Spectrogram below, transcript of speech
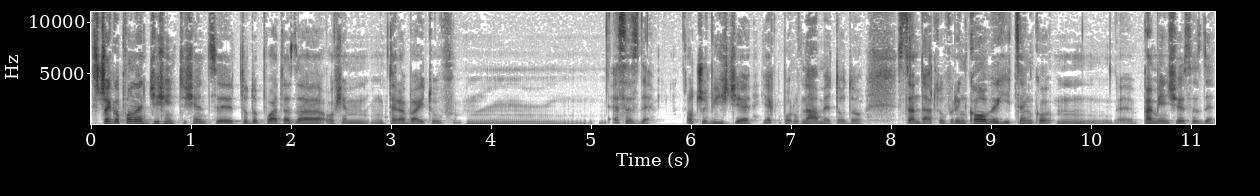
z czego ponad 10 tysięcy to dopłata za 8 terabajtów mm, SSD. Oczywiście, jak porównamy to do standardów rynkowych i cen mm, pamięci SSD,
